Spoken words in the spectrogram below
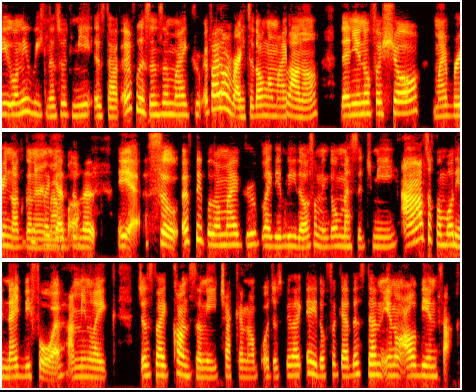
the only weakness with me is that if person's in my group, if I don't write it down on my planner, then you know for sure my brain not gonna remember. Yeah. So if people on my group, like the leader or something, don't message me, I'm not talking about the night before. I mean, like just like constantly checking up or just be like, hey, don't forget this. Then you know I'll be intact.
